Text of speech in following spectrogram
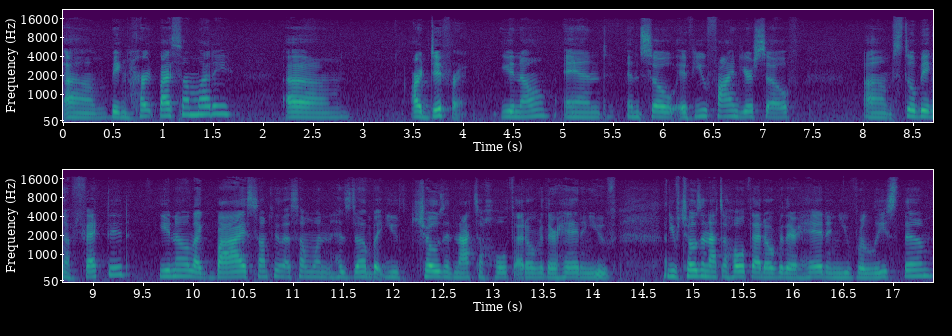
um, being hurt by somebody um, are different you know and and so if you find yourself um, still being affected you know, like by something that someone has done, but you've chosen not to hold that over their head and you've you've chosen not to hold that over their head and you've released them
